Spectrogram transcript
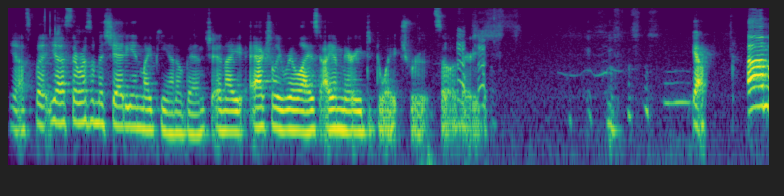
Yes, but yes, there was a machete in my piano bench, and I actually realized I am married to Dwight Schrute. So there you go. yeah. Um,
